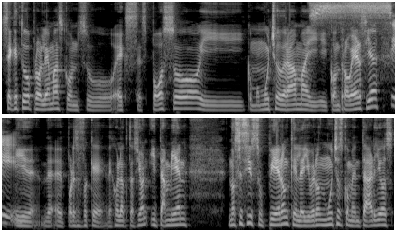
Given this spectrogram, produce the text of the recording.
Sé que tuvo problemas con su ex esposo y como mucho drama y, y controversia. Sí. Y de- de- por eso fue que dejó la actuación. Y también, no sé si supieron que le llovieron muchos comentarios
